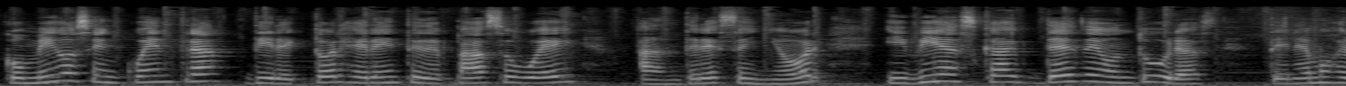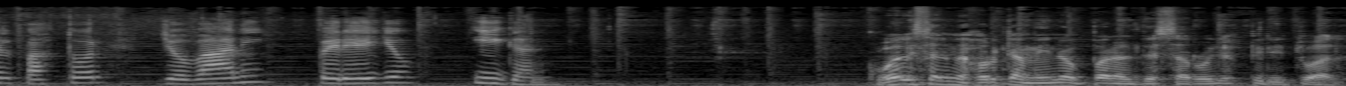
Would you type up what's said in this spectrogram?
Conmigo se encuentra director gerente de Passaway, Andrés Señor, y vía Skype desde Honduras tenemos el pastor Giovanni Perello Igan. ¿Cuál es el mejor camino para el desarrollo espiritual?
